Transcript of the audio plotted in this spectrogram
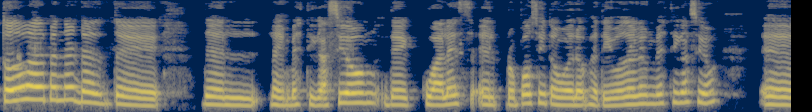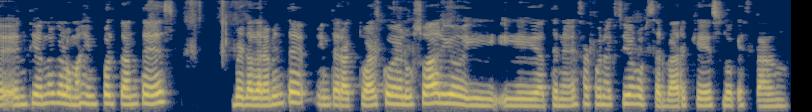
todo va a depender de, de, la investigación, de cuál es el propósito o el objetivo de la investigación. entiendo que lo más importante es verdaderamente interactuar con el usuario y, tener esa conexión, observar qué es lo que están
